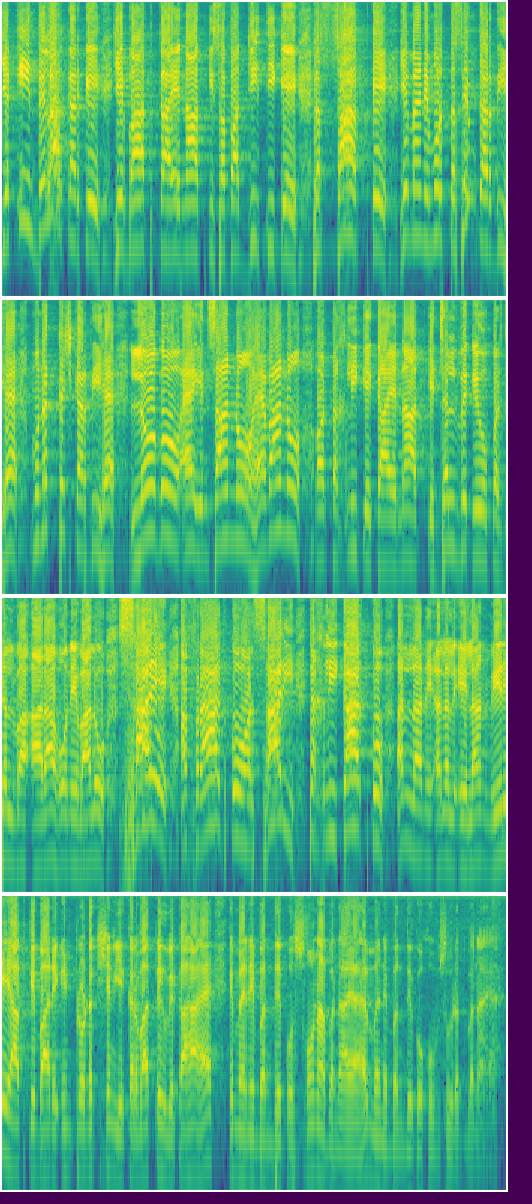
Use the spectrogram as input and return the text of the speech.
یقین دلا کر کے یہ بات کائنات کی صفا گیتی کے رسات کے، یہ میں نے مرتسم کر دی ہے، منکش کر دی ہے۔ لوگوں اے انسانوں، حیوانوں اور تخلیق کائنات کے جلوے کے اوپر جلوہ آرا ہونے والوں سارے افراد کو اور ساری تخلیقات کو اللہ نے علل اعلان میرے آپ کے بارے انٹروڈکشن یہ کرواتے ہوئے کہا ہے کہ میں نے بندے کو سونا بنایا ہے، میں نے بندے کو خوبصورت بنایا ہے۔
